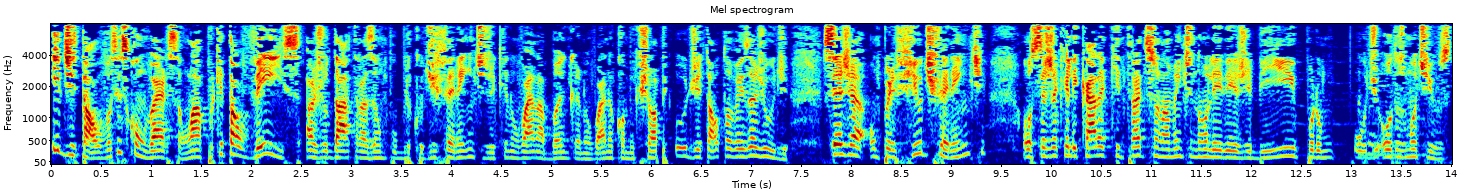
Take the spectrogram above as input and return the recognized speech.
E digital, vocês conversam lá? Porque talvez ajudar a trazer um público diferente de que não vai na banca, não vai no comic shop, o digital talvez ajude. Seja um perfil diferente, ou seja aquele cara que tradicionalmente não leria gibi por um, ou de outros motivos.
